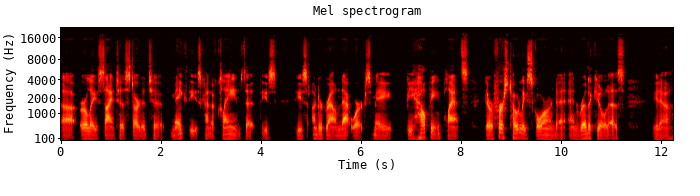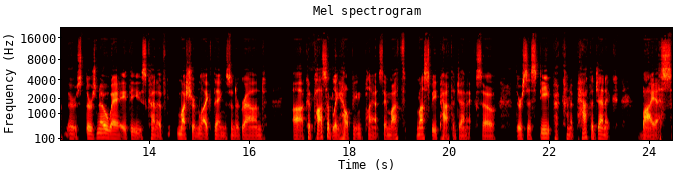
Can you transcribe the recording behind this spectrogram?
uh, early scientists started to make these kind of claims that these these underground networks may be helping plants, they were first totally scorned and, and ridiculed as you know there's there's no way these kind of mushroom like things underground uh, could possibly helping plants. They must must be pathogenic. So there's this deep kind of pathogenic bias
